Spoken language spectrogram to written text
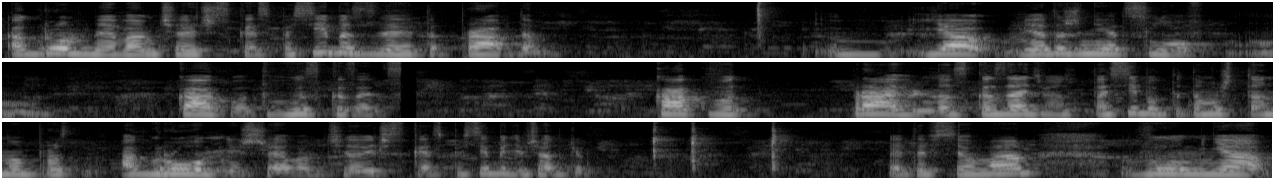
огромное вам человеческое спасибо за это, правда я, у меня даже нет слов, как вот высказать, как вот правильно сказать вам спасибо, потому что оно просто огромнейшее вам человеческое спасибо, девчонки. Это все вам. Вы у меня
